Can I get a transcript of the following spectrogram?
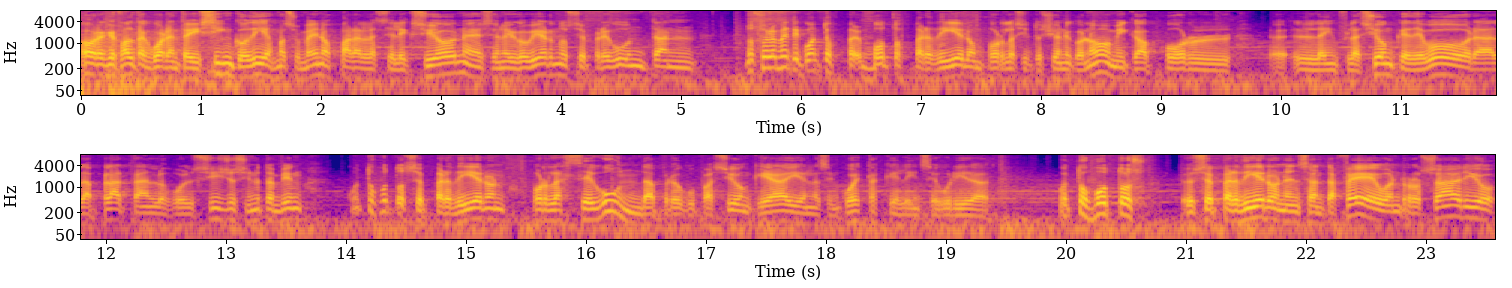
Ahora que faltan 45 días más o menos para las elecciones, en el gobierno se preguntan no solamente cuántos votos perdieron por la situación económica, por eh, la inflación que devora, la plata en los bolsillos, sino también cuántos votos se perdieron por la segunda preocupación que hay en las encuestas, que es la inseguridad. ¿Cuántos votos eh, se perdieron en Santa Fe o en Rosario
